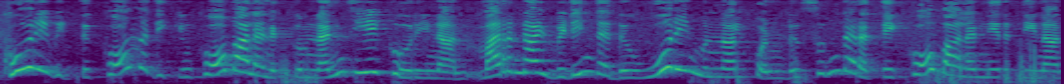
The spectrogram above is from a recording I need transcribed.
கூறிவிட்டு கோமதிக்கும் கோபாலனுக்கும் நஞ்சியை கூறினான். மறுநாள் விடிந்தது ஊரின் முன்னால் கொண்டு சுந்தரத்தை கோபாலன் நிறுத்தினான்.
